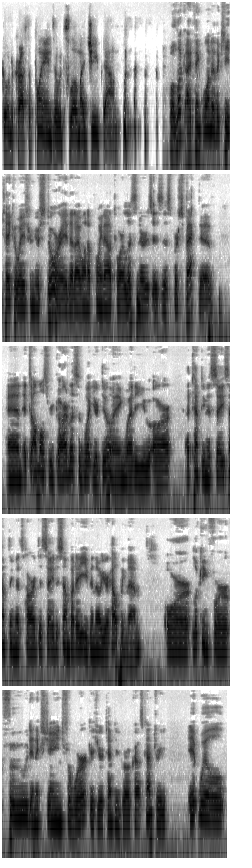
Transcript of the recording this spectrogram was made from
going across the plains, it would slow my Jeep down. well, look, I think one of the key takeaways from your story that I want to point out to our listeners is this perspective. And it's almost regardless of what you're doing, whether you are attempting to say something that's hard to say to somebody, even though you're helping them, or looking for food in exchange for work as you're attempting to grow across country, it will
